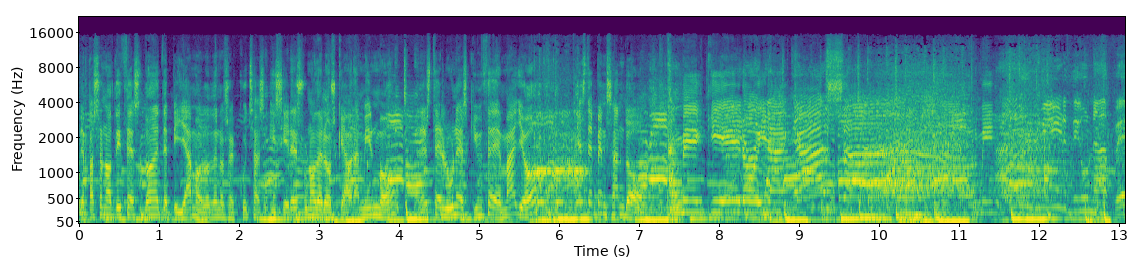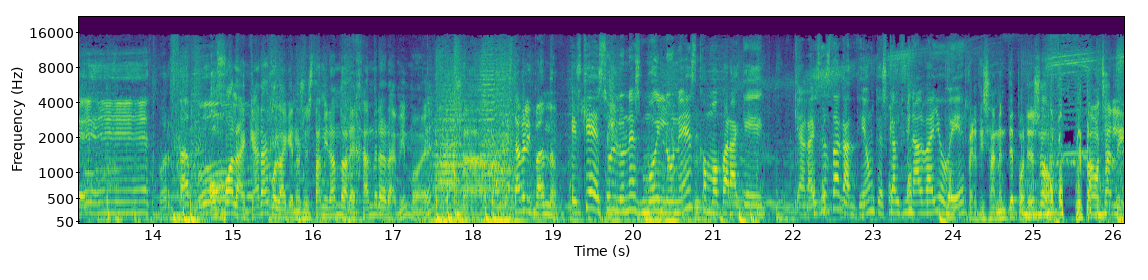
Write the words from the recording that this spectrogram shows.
De paso nos dices dónde te pillamos, dónde nos escuchas. Y si eres uno de los que ahora mismo, en este lunes 15 de mayo, esté pensando, me quiero ir a casa. Dormir. Dormir de una vez, por favor. Ojo a la cara con la que nos está mirando Alejandra ahora mismo, ¿eh? O sea, Está flipando. Es que es un lunes muy lunes como para que, que hagáis esta canción, que es que al final va a llover. precisamente por eso. Vamos, Charlie.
